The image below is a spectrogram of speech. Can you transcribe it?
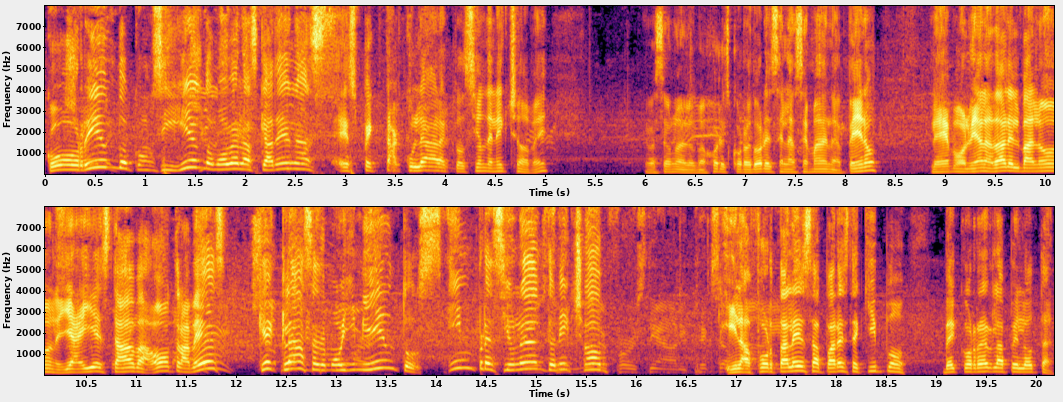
Corriendo, consiguiendo mover las cadenas. Espectacular actuación de Nick Chubb. ¿eh? Va a ser uno de los mejores corredores en la semana. Pero le volvían a dar el balón. Y ahí estaba. Otra vez. ¡Qué clase de movimientos! Impresionante Nick Chubb. Y la fortaleza para este equipo de correr la pelota.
